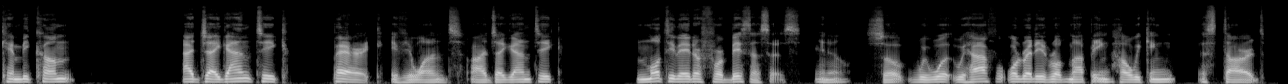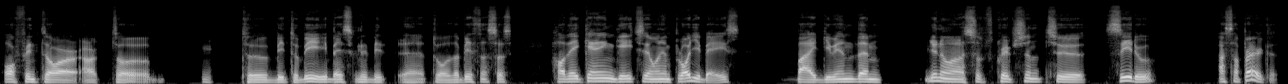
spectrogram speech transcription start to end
can become a gigantic perk, if you want, a gigantic motivator for businesses, you know. So we we have already road mapping how we can start offering to our, our to to B two B, basically uh, to other businesses, how they can engage their own employee base by giving them, you know, a subscription to Zeru as a perk.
